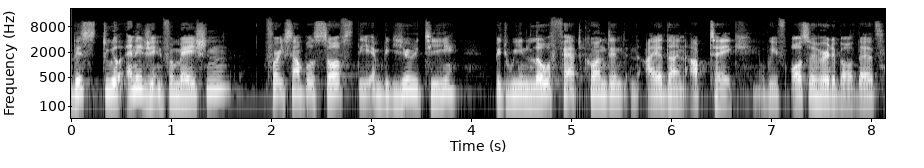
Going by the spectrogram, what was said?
This dual energy information, for example, solves the ambiguity between low fat content and iodine uptake. We've also heard about that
